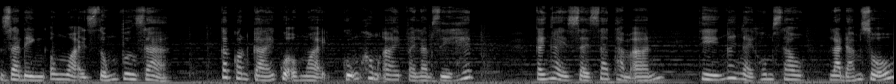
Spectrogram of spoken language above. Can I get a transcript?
Gia đình ông ngoại sống vương giả. Các con cái của ông ngoại cũng không ai phải làm gì hết. Cái ngày xảy ra thảm án thì ngay ngày hôm sau là đám rỗ.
